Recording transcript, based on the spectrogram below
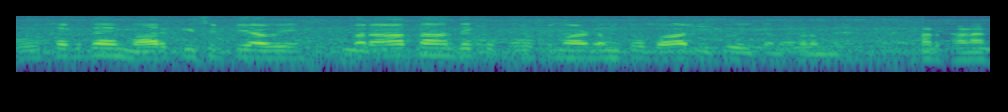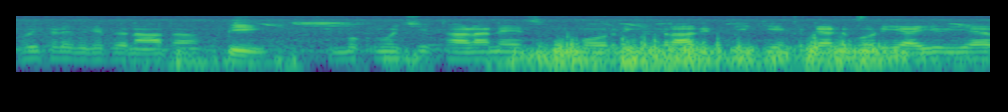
ਹੋ ਸਕਦਾ ਹੈ ਮਾਰ ਕੇ ਸਿੱਟਿਆ ਹੋਵੇ ਪਰ ਆ ਤਾਂ ਦੇਖੋ ਪੋਸਟਮਾਰਟਮ ਤੋਂ ਬਾਅਦ ਹੀ ਕੋਈ ਕਨਫਰਮ ਹੈ ਪਰ ਥਾਣਾ ਕੋਈ ਖੜੇ ਵਿਖੇ ਤੈਨਾਤ ਹਾਂ ਜੀ। ਮੁੱਖ ਮੁੰਸ਼ੀ ਥਾਣਾ ਨੇ ਇਸ ਮਾਰਨਿੰਗ ਇਤਲਾਹ ਦਿੱਤੀ ਕਿ ਇੱਕ ਡੈੱਡ ਬੋਡੀ ਆਈ ਹੋਈ ਹੈ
